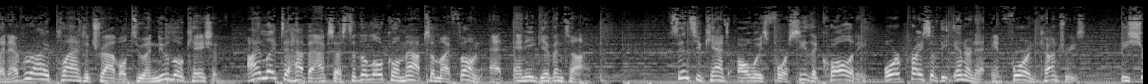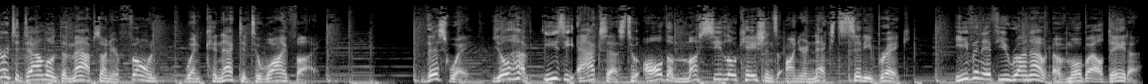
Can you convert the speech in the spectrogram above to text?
Whenever I plan to travel to a new location, I like to have access to the local maps on my phone at any given time. Since you can't always foresee the quality or price of the internet in foreign countries, be sure to download the maps on your phone when connected to Wi Fi. This way, you'll have easy access to all the must see locations on your next city break, even if you run out of mobile data.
